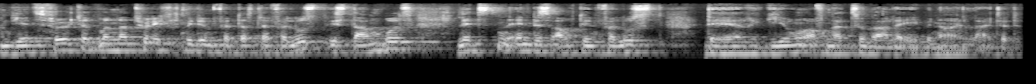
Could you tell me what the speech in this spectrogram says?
Und jetzt fürchtet man natürlich, dass, mit dem, dass der Verlust Istanbuls letzten Endes auch den Verlust der Regierung auf nationaler Ebene einleitet.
